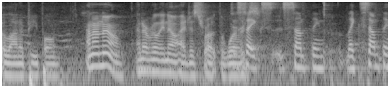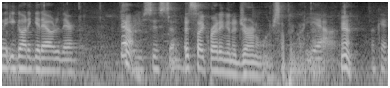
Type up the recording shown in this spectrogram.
a lot of people. I don't know. I don't really know. I just wrote the words. Just like something like something that you got to get out of there. Yeah. Out of your system. It's like writing in a journal or something like that. Yeah. Yeah. Okay.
